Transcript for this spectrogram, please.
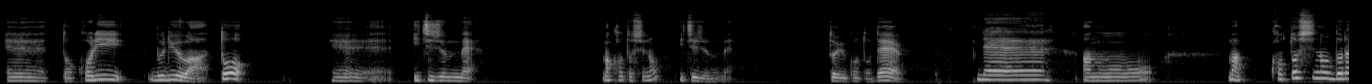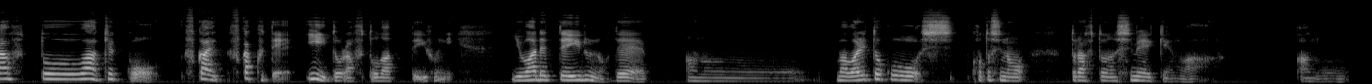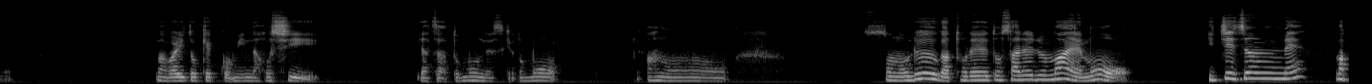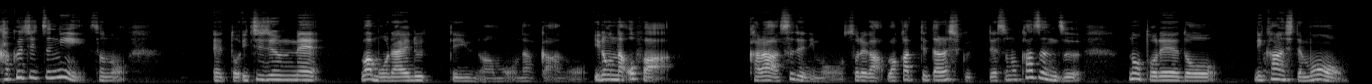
えー、っとコリー・ブリュワーと、えー、1巡目、まあ、今年の1巡目ということで。であのまあ今年のドラフトは結構深い深くていいドラフトだっていうふうに言われているのであの、まあ、割とこう今年のドラフトの指名権はあの、まあ、割と結構みんな欲しいやつだと思うんですけどもあのー、そのルーがトレードされる前も1巡目、まあ、確実にその、えっと、1巡目はもらえるっていうのはもうなんかあのいろんなオファーからすでにもうそれが分かってたらしくってそのカズンズのトレードに関しても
